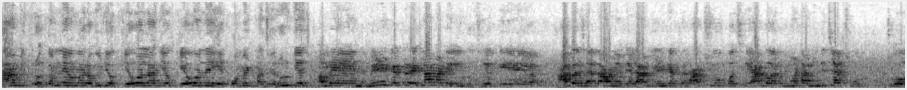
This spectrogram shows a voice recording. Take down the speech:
હા મિત્રો તમને અમારો વીડિયો કેવો લાગ્યો કેવો નહીં એ કોમેન્ટમાં જરૂર કહેજો. અમે મિની ટ્રેક્ટર એટલા માટે લીધું છે કે આગળ જતા અમે પેલા મિની ટ્રેક્ટર રાખશું પછી આગળ મોટાનું વિચારશું. જો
